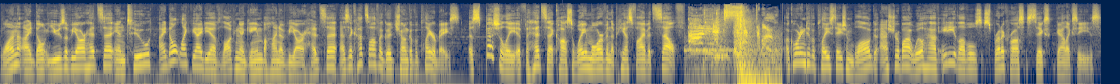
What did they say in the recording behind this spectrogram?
1. I don't use a VR headset, and 2. I don't like the idea of locking a game behind a VR headset, as it cuts off a good chunk of a player base. Especially if the headset costs way more than the PS5 itself. Unacceptable! According to the PlayStation blog, Astrobot will have 80 levels spread across 6 galaxies.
